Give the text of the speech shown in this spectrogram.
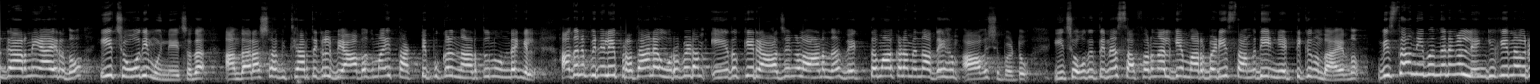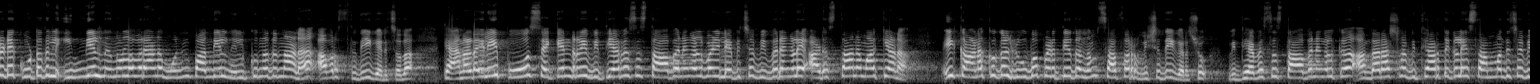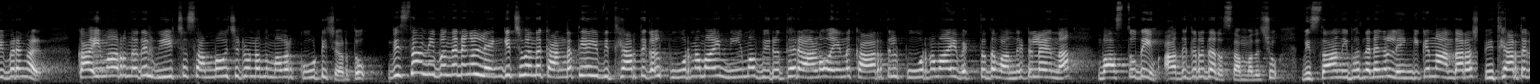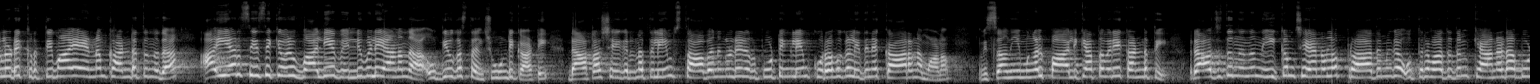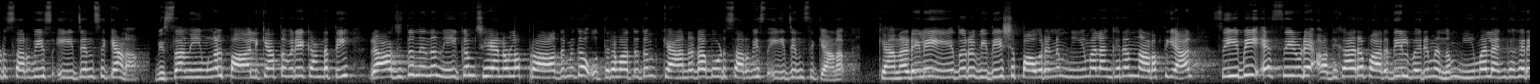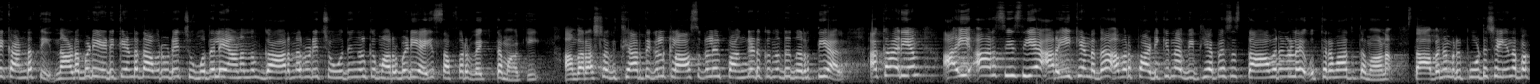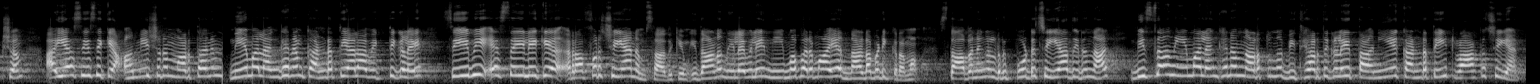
ആയിരുന്നു ഈ ചോദ്യം ഉന്നയിച്ചത്. അന്താരാഷ്ട്ര വിദ്യാർത്ഥികൾ വ്യാപകമായി തട്ടിപ്പുകൾ നടത്തുന്നുണ്ടെങ്കിൽ അതിന് പിന്നിലെ പ്രധാന ഉറവിടം ഏതൊക്കെ രാജ്യങ്ങളാണെന്ന് വ്യക്തമാക്കണമെന്ന് അദ്ദേഹം ആവശ്യപ്പെട്ടു. ഈ ചോദ്യത്തിന് സഫർ നൽകിയ മറുപടി സമിതിയെ ഞെട്ടിക്കുന്നതായിരുന്നു. വിസ നിബന്ധനകൾ ലംഘിക്കുന്നവരുടെ കൂട്ടത്തിൽ ഇന്ത്യയിൽ നിന്നുള്ളവരാണ് മുൻപന്തിയിൽ നിൽക്കുന്നതെന്നാണ് അവർ സ്ഥിരീകരിച്ചത്. കാനഡയിലെ പോസ്റ്റ് സെക്കൻഡറി വിദ്യാഭ്യാസ സ്ഥാപനങ്ങൾ വഴി ലഭിച്ച വിവരങ്ങളെ അടിസ്ഥാനമാക്കിയാണ് ഈ കണക്കുകൾ രൂപപ്പെടുത്തിയതെന്നും സഫർ വിശദീകരിച്ചു. വിദ്യാഭ്യാസ സ്ഥാപനങ്ങൾക്ക് അന്താരാഷ്ട്ര വിദ്യാർത്ഥികളെ സംബന്ധിച്ച വിവരങ്ങൾ കൈമാറുന്നതിൽ വീഴ്ച സംഭവിച്ചിട്ടുണ്ടെന്നും അവർ കൂട്ടിച്ചേർത്തു. വിസ നിബന്ധനകൾ ലംഘിച്ചുവെന്ന് കണ്ടെത്തിയ ഈ വിദ്യാർത്ഥികൾ പൂർണമായും നിയമവിരുദ്ധരാണോ എന്ന കാര്യത്തിൽ പൂർണമായ വ്യക്തത വന്നിട്ടില്ല എന്ന വസ്തുതയും അധികൃതർ സമ്മതിച്ചു. വിസ നിബന്ധനകൾ ലംഘിക്കുന്ന അന്താരാഷ്ട്ര വിദ്യാർത്ഥികളുടെ കൃത്യമായ എണ്ണം കണ്ടെത്തുന്നത് ഐ ആർ സി സിക്ക് ഒരു വലിയ വെല്ലുവിളിയാണെന്ന് ഉദ്യോഗസ്ഥൻ ചൂണ്ടിക്കാട്ടി. ഡാറ്റാ ശേഖരണത്തിലെയും സ്ഥാപനങ്ങളുടെ റിപ്പോർട്ടിംഗിലെയും കുറവുകൾ ഇതിന് കാരണമാണ്. വിസ നിയമങ്ങൾ പാലിക്കാത്തവരെ കണ്ടെത്തി. രാജ്യത്ത് നിന്ന് നീക്കം ചെയ്യാനുള്ള പ്രാഥമിക ഉത്തരവാദിത്തം കാനഡ ബോർഡ് സർവീസ് ഏജൻസിക്കാണ്. വിസ നിയമങ്ങൾ പാലിക്കാത്തവരെ കണ്ടെത്തി രാജ്യത്ത് നിന്ന് നീക്കം ചെയ്യാനുള്ള പ്രാഥമിക ഉത്തരവാദിത്തം കാനഡ ബോർഡ് സർവീസ് ഏജൻസിക്കാണ്. കാനഡയിലെ ഏതൊരു വിദേശ പൗരനും നിയമലംഘനം നടത്തിയാൽ സി ബി എസ് ഇയുടെ അധികാര പരിധിയിൽ വരുമെന്നും നിയമലംഘകരെ കണ്ടെത്തി നടപടി എടുക്കേണ്ടത് അവരുടെ ചുമതലയാണെന്നും ഗാർണറുടെ ചോദ്യങ്ങൾക്ക് മറുപടിയായി സഫർ വ്യക്തമാക്കി. അന്താരാഷ്ട്ര വിദ്യാർത്ഥികൾ ക്ലാസുകളിൽ പങ്കെടുക്കുന്നത് നിർത്തിയാൽ അക്കാര്യം ഐ ആർ സി സിയെ അറിയിക്കേണ്ടത് അവർ പഠിക്കുന്ന വിദ്യാഭ്യാസ സ്ഥാപനങ്ങളുടെ ഉത്തരവാദിത്തമാണ്. സ്ഥാപനം റിപ്പോർട്ട് ചെയ്യുന്ന പക്ഷം ഐ ആർ സി സിക്ക് അന്വേഷണം നടത്താനും നിയമലംഘനം കണ്ടെത്തിയാൽ ആ വ്യക്തികളെ സി ബി എസ് ഐയിലേക്ക് റഫർ ചെയ്യാനും സാധിക്കും. ഇതാണ് നിലവിലെ നിയമപരമായ നടപടിക്രമം. സ്ഥാപനങ്ങൾ റിപ്പോർട്ട് ചെയ്യാതിരുന്നാൽ വിസ നിയമലംഘനം നടത്തുന്ന വിദ്യാർത്ഥികളെ തനിയെ കണ്ടെത്തി ട്രാക്ക് ചെയ്യാൻ.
